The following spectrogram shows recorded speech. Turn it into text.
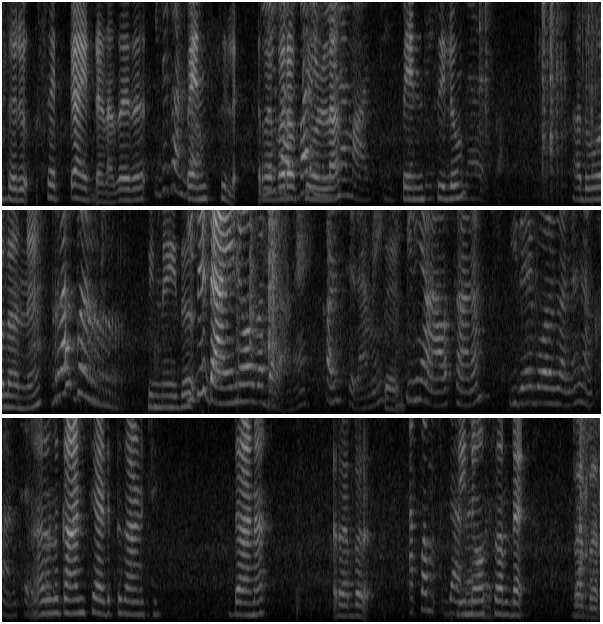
ഇതൊരു സെറ്റായിട്ടാണ്. അതായത് പെൻസിൽ റബ്ബറൊക്കെയുള്ള പെൻസിൽ അതുപോലെ തന്നെ പിന്നെ ഇത് അവസാനം ഇതേപോലെ തന്നെ ഞാൻ കാണിച്ചു അതൊന്ന് കാണിച്ച് അടുത്ത് കാണിച്ച്. ഇതാണ് റബ്ബർ അപ്പം ദിനോസറിന്റെ റബ്ബർ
